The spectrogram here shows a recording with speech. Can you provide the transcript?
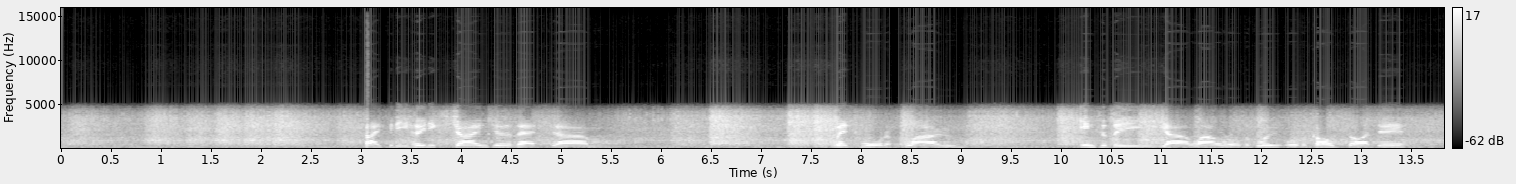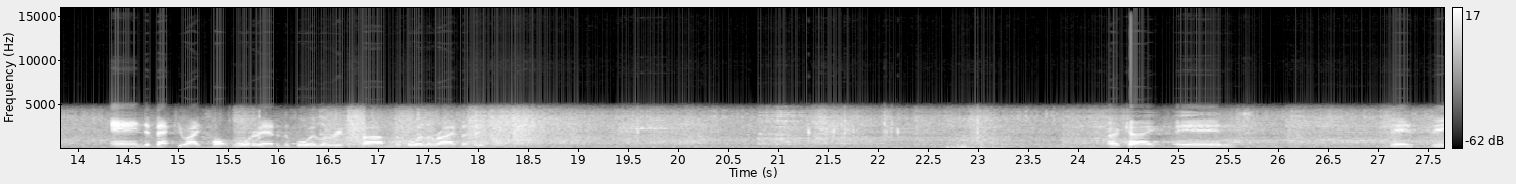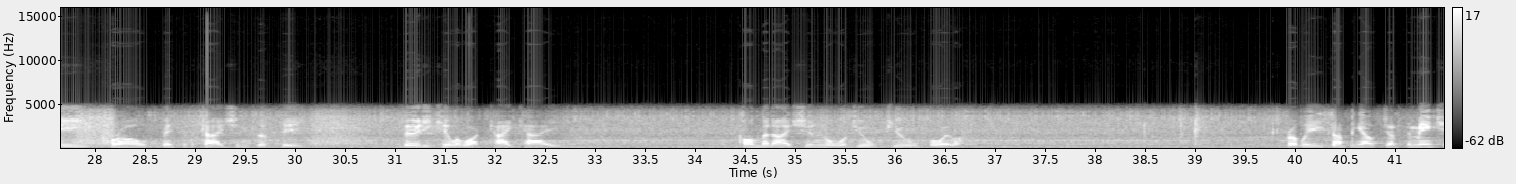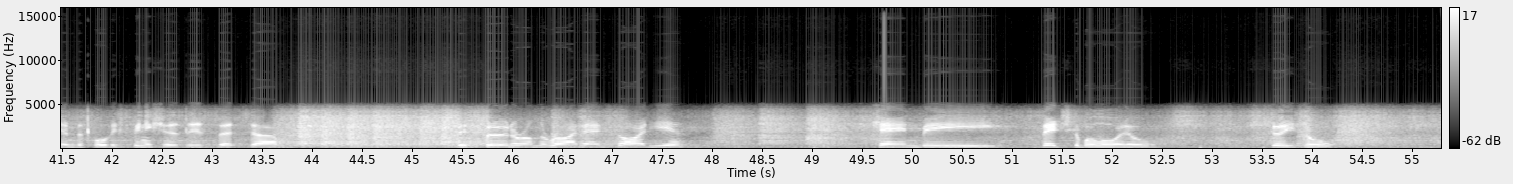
safety heat exchanger that um, lets water flow into the uh, lower or the blue or the cold side there and evacuates hot water out of the boiler if um, the boiler overheats. Okay, and there's the Kroll specifications of the 30 kilowatt KK combination or dual fuel boiler. Probably something else just to mention before this finishes is that um, this burner on the right hand side here can be vegetable oil, diesel,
